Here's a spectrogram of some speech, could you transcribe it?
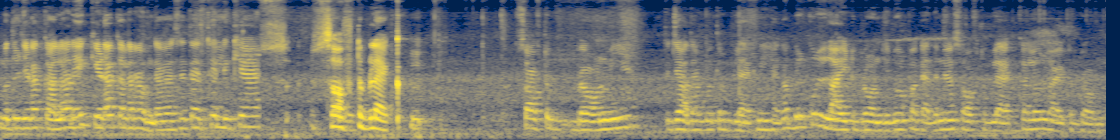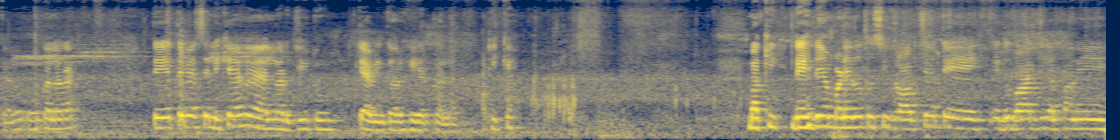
ਮਤਲਬ ਜਿਹੜਾ ਕਲਰ ਹੈ ਕਿਹੜਾ ਕਲਰ ਆਉਂਦਾ ਵੈਸੇ ਤਾਂ ਇੱਥੇ ਲਿਖਿਆ ਹੈ। ਸੌਫਟ ਬਲੈਕ ਸੌਫਟ ਬਰਾਊਨ ਵੀ ਹੈ ਤੇ ਜ਼ਿਆਦਾ ਮਤਲਬ ਬਲੈਕ ਨਹੀਂ ਹੈਗਾ। ਬਿਲਕੁਲ ਲਾਈਟ ਬਰਾਊਨ ਜਿਹਨੂੰ ਆਪਾਂ ਕਹਿੰਦੇ ਨੇ ਸੌਫਟ ਬਲੈਕ ਕਹ ਲਓ ਲਾਈਟ ਬਰਾਊਨ ਕਹ ਲਓ ਉਹ ਕਲਰ ਹੈ। ਤੇ ਇੱਥੇ ਵੈਸੇ ਲਿਖਿਆ ਹੋਇਆ ਹੈ allergy to chemical hair colour ਠੀਕ ਹੈ? ਬਾਕੀ ਦੇਖਦੇ ਹਾਂ ਬਣੇ ਰਹੋ ਤੁਸੀਂ ਵਲੌਗ 'ਚ ਤੇ ਇਹ ਤੋਂ ਬਾਅਦ ਜੀ ਆਪਾਂ ਨੇ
